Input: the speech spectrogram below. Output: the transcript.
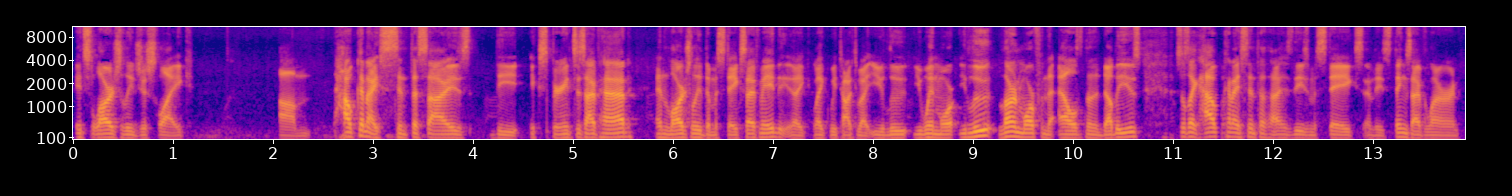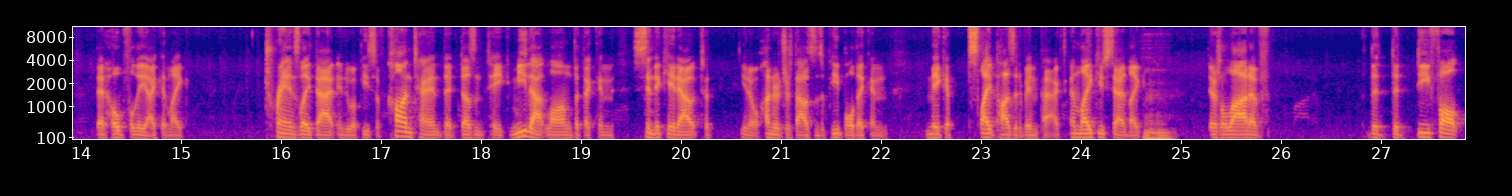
it's largely just like, um, how can I synthesize the experiences I've had and largely the mistakes I've made? Like like we talked about, you lose, you win more, you lo- learn more from the L's than the W's. So it's like, how can I synthesize these mistakes and these things I've learned that hopefully I can like translate that into a piece of content that doesn't take me that long, but that can syndicate out to you know hundreds or thousands of people that can make a slight positive impact. And like you said, like mm-hmm. there's a lot of the the default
